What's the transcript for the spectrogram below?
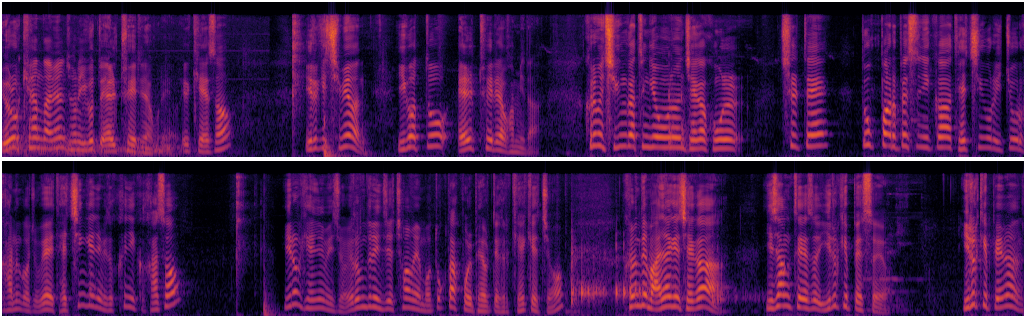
이렇게 한다면 저는 이것도 L2L이라고 그래요. 이렇게 해서 이렇게 치면 이것도 L2L이라고 합니다. 그러면 지금 같은 경우는 제가 공을 칠 때 똑바로 뺐으니까 대칭으로 이쪽으로 가는 거죠. 왜? 대칭 개념이 더 크니까 가서 이런 개념이죠. 여러분들이 이제 처음에 뭐 똑딱볼 배울 때 그렇게 했겠죠. 그런데 만약에 제가 이 상태에서 이렇게 뺐어요. 이렇게 빼면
